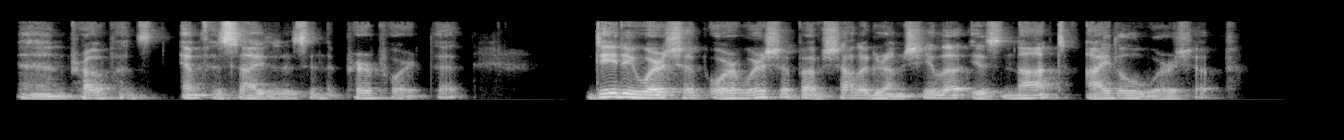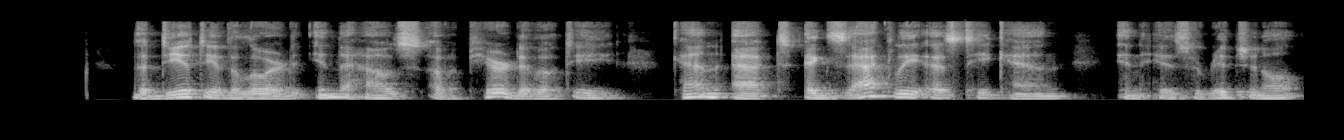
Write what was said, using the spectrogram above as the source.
And Prabhupada emphasizes in the purport that deity worship or worship of Shalagram Shila is not idol worship. The deity of the Lord in the house of a pure devotee can act exactly as he can in his original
